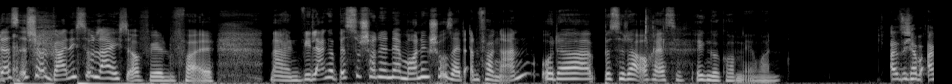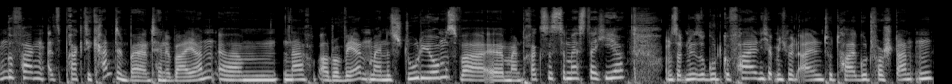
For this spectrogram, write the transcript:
das ist schon gar nicht so leicht auf jeden Fall. Nein, wie lange bist du schon in der Morningshow? Seit Anfang an? Oder bist du da auch erst hingekommen irgendwann? Also ich habe angefangen als Praktikantin bei Antenne Bayern. Ähm, nach oder während meines Studiums war äh, mein Praxissemester hier und es hat mir so gut gefallen. Ich habe mich mit allen total gut verstanden,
